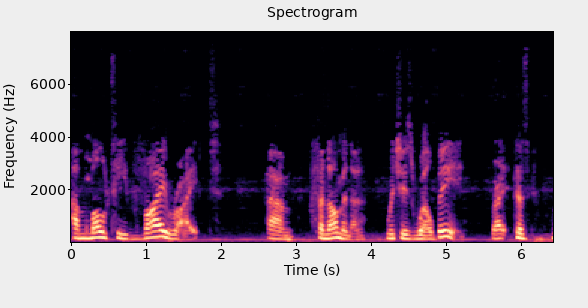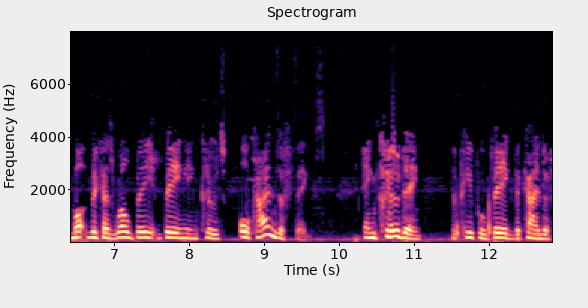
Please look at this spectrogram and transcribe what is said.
a multivariate um, phenomena, which is well-being right? Because because well-being includes all kinds of things, including the people being the kind of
